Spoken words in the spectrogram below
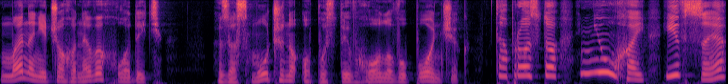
в мене нічого не виходить. Засмучено опустив голову пончик. Та просто нюхай і все.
